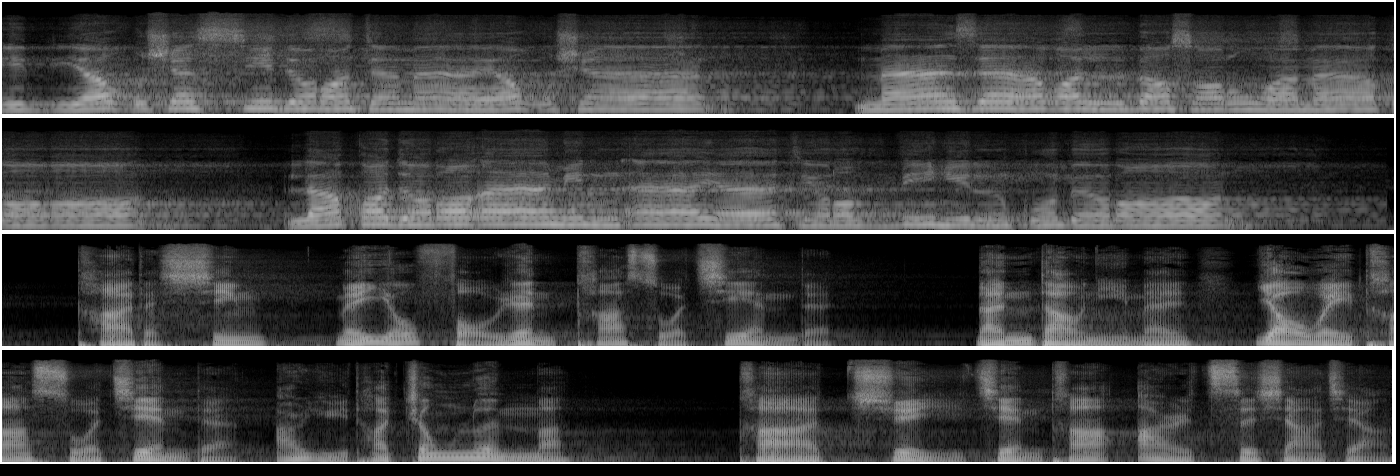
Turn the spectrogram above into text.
إذ يغشى السدرة ما يغشى ما زاغ البصر وما طغى لقد رأى من آيات ربه الكبرى 他的心 没有否认他所见的，难道你们要为他所见的而与他争论吗？他却已见他二次下降，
